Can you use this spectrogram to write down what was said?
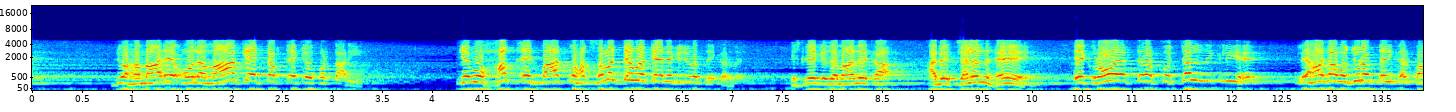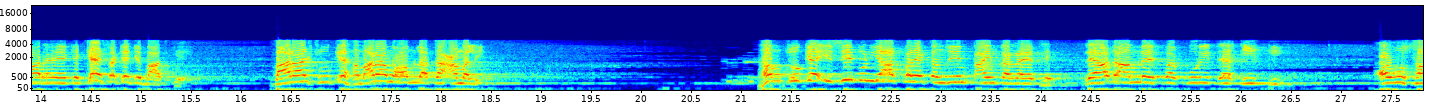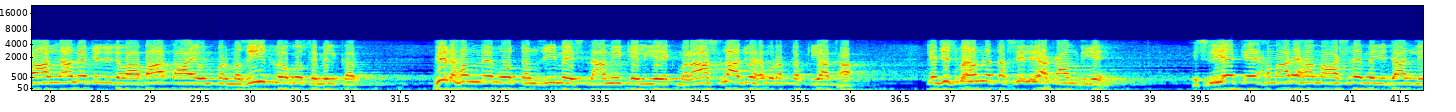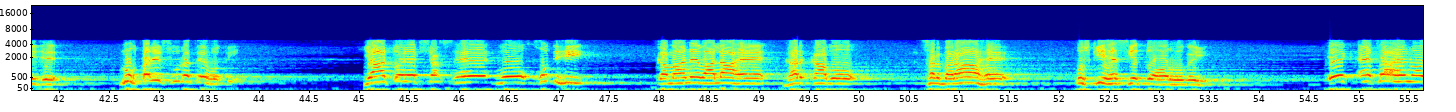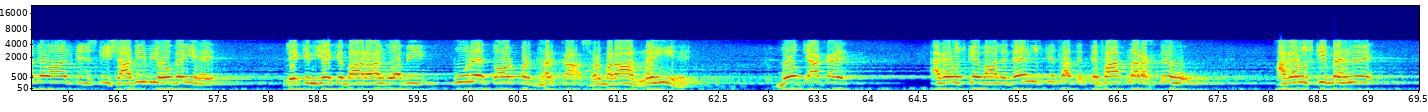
جو ہمارے علماء کے ایک طبقے کے اوپر تاریخ کہ وہ حق، ایک بات کو حق سمجھتے ہوئے کہنے کی ضرورت نہیں کر رہے۔ اس لیے کہ زمانے کا اب ایک چلن ہے، ایک رو ایک طرف کو چل نکلی ہے، لہذا وہ جرت نہیں کر پا رہے ہیں کہ کہہ سکے کہ بات کی بہرحال چونکہ ہمارا معاملہ تھا عملی، ہم چونکہ اسی بنیاد پر ایک تنظیم قائم کر رہے تھے، لہذا ہم نے اس پر پوری تحقیق کی۔ اور وہ سوال نامے کے جو جوابات آئے، ان پر مزید لوگوں سے مل کر پھر ہم نے وہ تنظیم اسلامی کے لیے ایک مراسلہ جو ہے مرتب کیا تھا۔ کہ جس میں ہم نے تفصیلی احکام دیے۔ اس لیے کہ ہمارے ہاں معاشرے میں یہ جان لیجیے، مختلف صورتیں ہوتی یا تو ایک شخص ہے، وہ خود ہی کمانے والا ہے، گھر کا وہ سربراہ ہے، اس کی حیثیت تو اور ہو گئی۔ ایک ایسا ہے نوجوان کہ جس کی شادی بھی ہو گئی ہے، لیکن یہ کہ بہرحال وہ ابھی پورے طور پر گھر کا سربراہ نہیں ہے۔ وہ کیا کرے؟ اگر اس کے والدین اس کے ساتھ اتفاق نہ رکھتے ہو اگر اس کی بہنیں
